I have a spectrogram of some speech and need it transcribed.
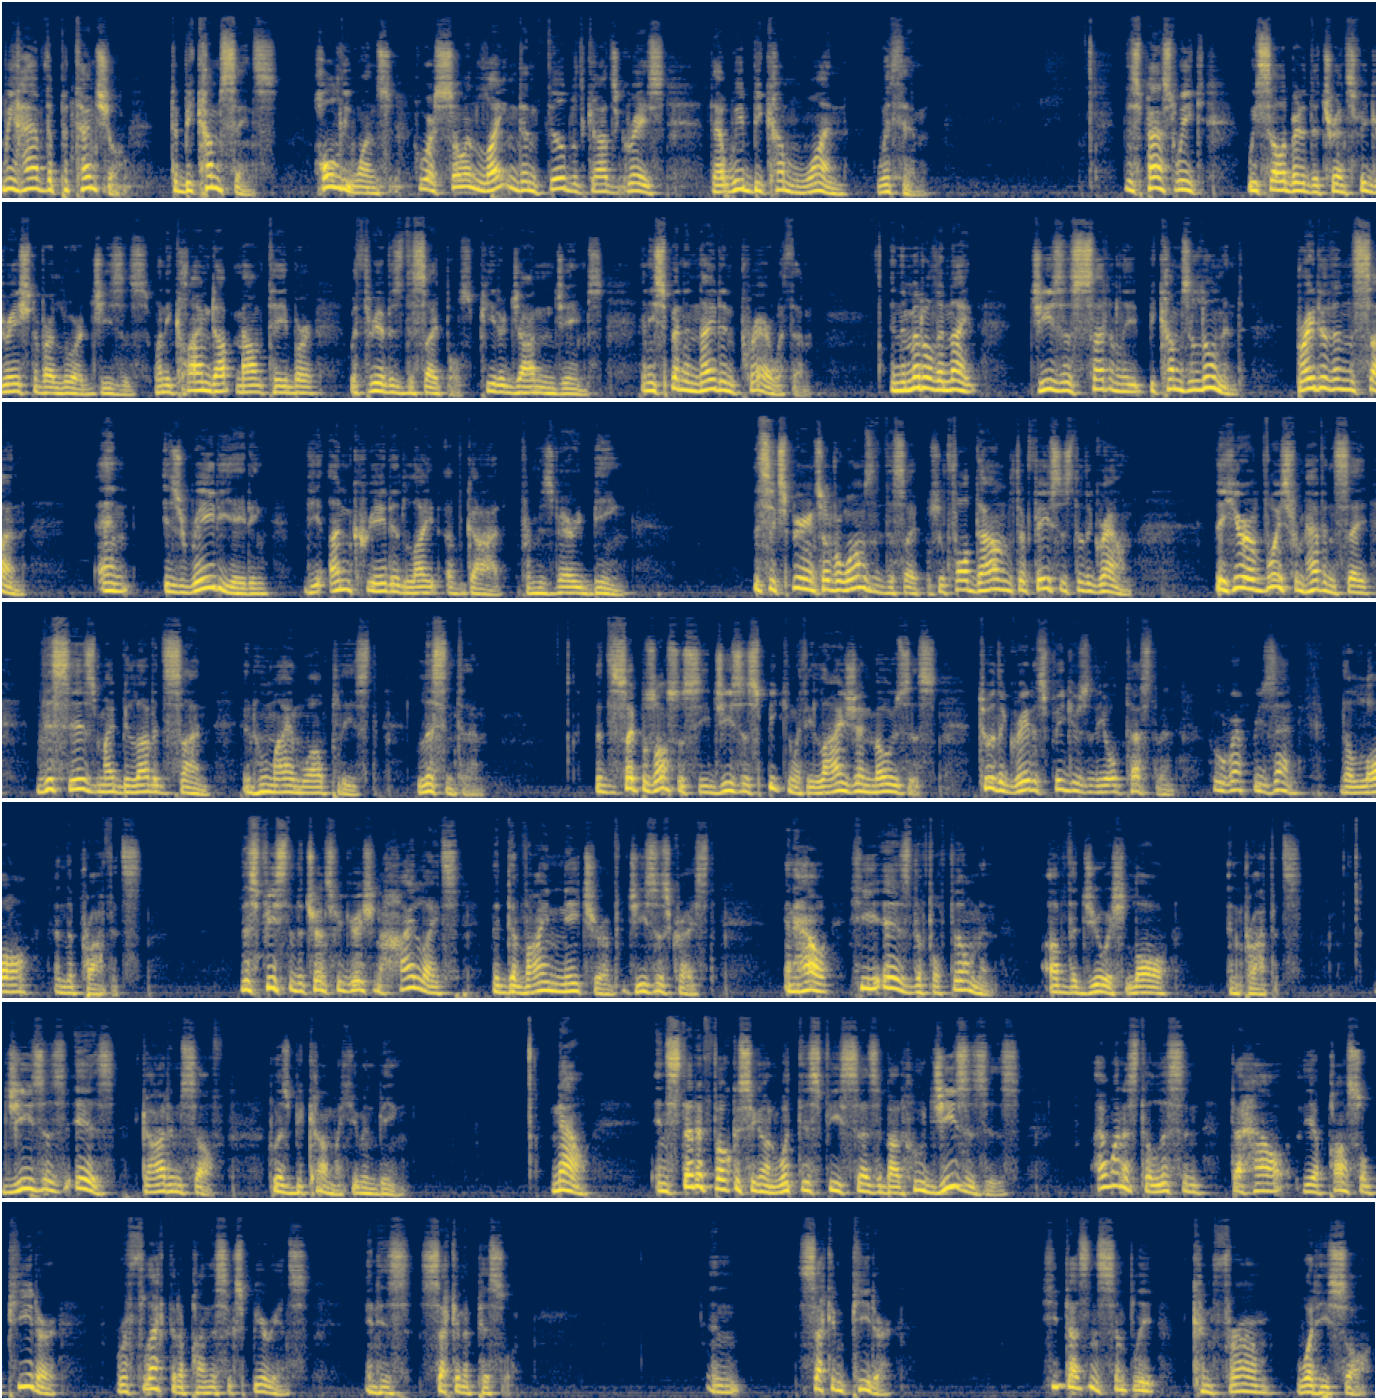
We have the potential to become saints, holy ones who are so enlightened and filled with God's grace that we become one with Him. This past week, we celebrated the transfiguration of our Lord Jesus when he climbed up Mount Tabor with three of his disciples, Peter, John, and James, and he spent a night in prayer with them. In the middle of the night, Jesus suddenly becomes illumined, brighter than the sun, and is radiating the uncreated light of God from his very being. This experience overwhelms the disciples, who fall down with their faces to the ground. They hear a voice from heaven say, This is my beloved Son, in whom I am well pleased. Listen to him. The disciples also see Jesus speaking with Elijah and Moses, two of the greatest figures of the Old Testament, who represent the law and the prophets. This Feast of the Transfiguration highlights the divine nature of Jesus Christ and how he is the fulfillment of the Jewish law and prophets. Jesus is God Himself who has become a human being. Now, instead of focusing on what this feast says about who Jesus is, I want us to listen to how the Apostle Peter reflected upon this experience in his second epistle. In 2 Peter, he doesn't simply confirm what he saw.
